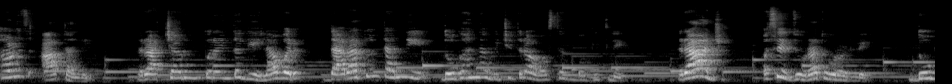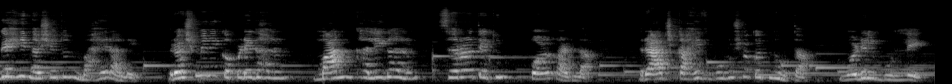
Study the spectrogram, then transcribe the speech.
हळूच आत आले. राजच्या रूम पर्यंत गेल्यावर दारातून त्यांनी दोघांना विचित्र अवस्थेत बघितले. राज असे जोरात ओरडले. दोघेही नशेतून बाहेर आले. रश्मीने कपडे घालून मान खाली घालून सरळ तेथून पळ काढला. राज काहीच बोलू शकत नव्हता. वडील बोलले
